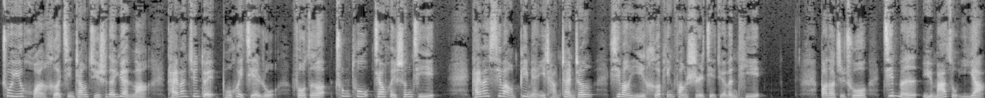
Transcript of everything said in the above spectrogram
出于缓和紧张局势的愿望，台湾军队不会介入，否则冲突将会升级。台湾希望避免一场战争，希望以和平方式解决问题。报道指出，金门与马祖一样，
